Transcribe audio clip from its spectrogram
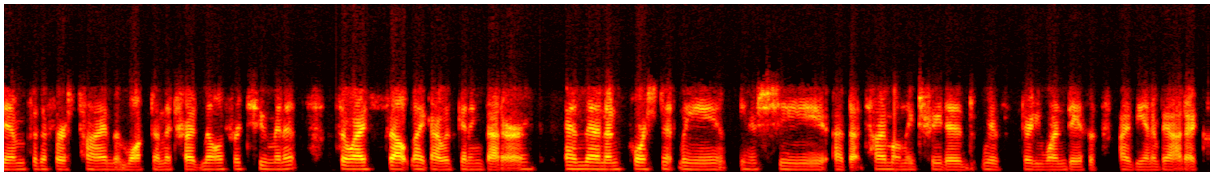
gym for the first time and walked on the treadmill for two minutes. So I felt like I was getting better. And then unfortunately, you know, she at that time only treated with 31 days of IV antibiotics.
